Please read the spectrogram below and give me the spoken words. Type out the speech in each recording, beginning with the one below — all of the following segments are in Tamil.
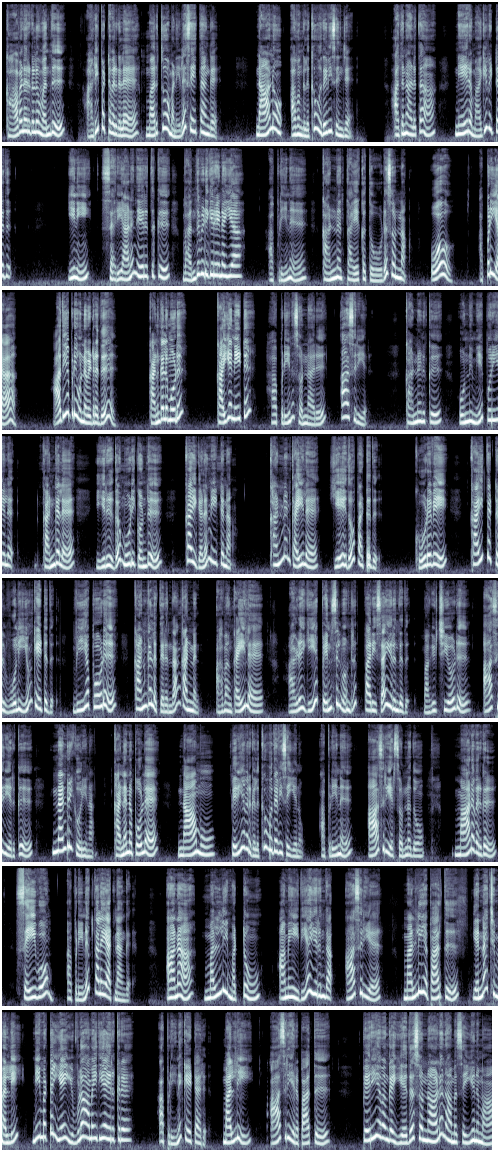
காவலர்களும் வந்து அடிப்பட்டவர்களை மருத்துவமனையில சேர்த்தாங்க. நானும் அவங்களுக்கு உதவி செஞ்சேன். அதனால தான் நேரமாகி விட்டது. இனி சரியான நேரத்துக்கு வந்து விடுகிறேன் ஐயா அப்படின்னு கண்ணன் தயக்கத்தோட சொன்னான். ஓ அப்படியா? அது எப்படி உன்னை விடுறது? கண்களை மூடு கைய நீட்டு அப்படின்னு சொன்னாரு ஆசிரியர். கண்ணனுக்கு ஒண்ணுமே புரியல. கண்களை இறுக மூடிக்கொண்டு கைகளை நீட்டினான் கண்ணன் கையில ஏதோ பட்டது. கூடவே கைத்தட்டல் ஒலியும் கேட்டது. வியப்போடு கண்களை திறந்தான் கண்ணன். அவன் கையில அழகிய பென்சில் ஒன்று பரிசா இருந்தது. மகிழ்ச்சியோடு ஆசிரியருக்கு நன்றி கூறினான். கண்ணனை போல நாமும் பெரியவர்களுக்கு உதவி செய்யணும் அப்படின்னு ஆசிரியர் சொன்னதும் மாணவர்கள் செய்வோம் அப்படின்னு தலையாட்டினாங்க. ஆனா மல்லி மட்டும் அமைதியா இருந்தா. ஆசிரியர் மல்லிய பார்த்து என்னாச்சு மல்லி? நீ மட்டும் ஏன் இவ்ளோ அமைதியா இருக்கிற? அப்படின்னு கேட்டாரு. மல்லி ஆசிரியரை பார்த்து பெரியவங்க எதை சொன்னாலும் நாம செய்யணுமா?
